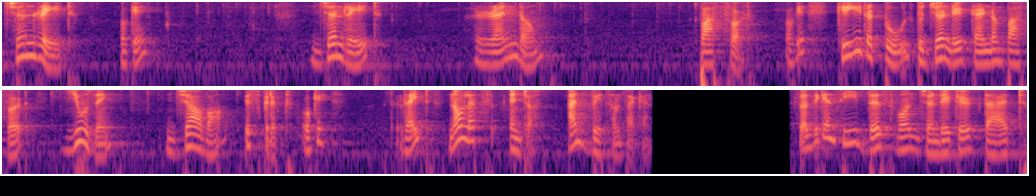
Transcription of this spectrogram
generate okay generate random password. Okay? Create a tool to generate random password using javascript okay? Right? Now let's enter and wait some second so as you can see this one generated that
